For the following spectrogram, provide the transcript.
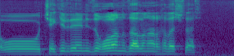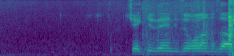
o çekirdeğinizi kolanızı alın arkadaşlar. Çekirdeğinizi kolanızı alın.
